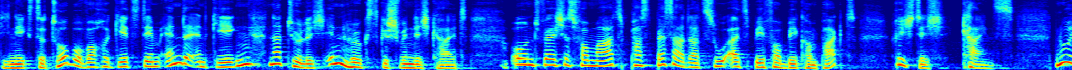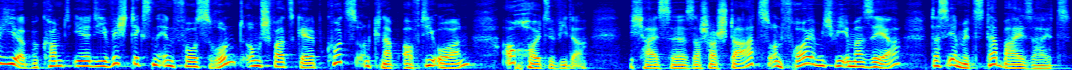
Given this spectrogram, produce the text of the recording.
Die nächste Turbowoche geht dem Ende entgegen, natürlich in Höchstgeschwindigkeit. Und welches Format passt besser dazu als BVB Kompakt? Richtig, keins. Nur hier bekommt ihr die wichtigsten Infos rund um Schwarz-Gelb kurz und knapp auf die Ohren, auch heute wieder. Ich heiße Sascha Staat und freue mich wie immer sehr, dass ihr mit dabei seid.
